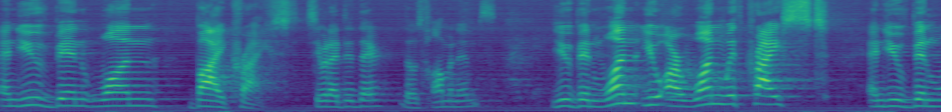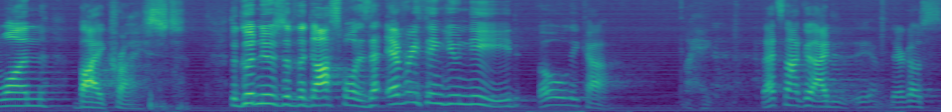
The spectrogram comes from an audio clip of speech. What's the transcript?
and you've been won by Christ. See what I did there? Those homonyms? You've been one, you are one with Christ, and you've been won by Christ. The good news of the gospel is that everything you need, holy cow. I hate it. That's not good. I, yeah, there goes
